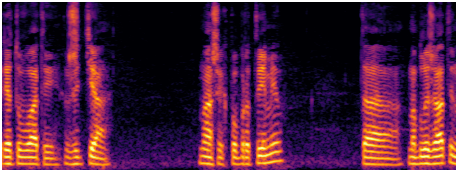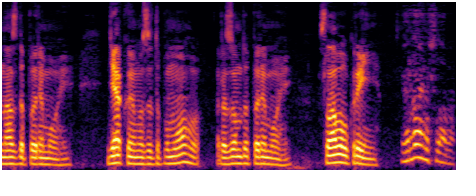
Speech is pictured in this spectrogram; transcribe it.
рятувати життя наших побратимів та наближати нас до перемоги. Дякуємо за допомогу разом до перемоги. Слава Україні! Героям слава!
